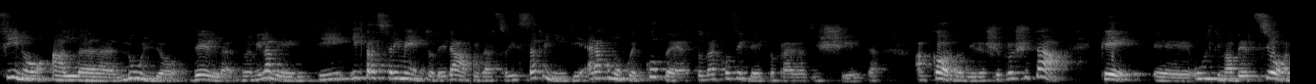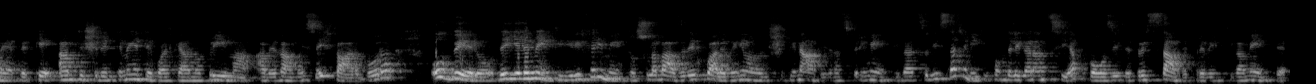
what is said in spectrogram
fino al luglio del 2020 il trasferimento dei dati verso gli Stati Uniti era comunque coperto dal cosiddetto Privacy Shield. accordo di reciprocità che eh, ultima versione, perché antecedentemente qualche anno prima avevamo i safe harbor, ovvero degli elementi di riferimento sulla base del quale venivano disciplinati i trasferimenti verso gli Stati Uniti con delle garanzie apposite prestate preventivamente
